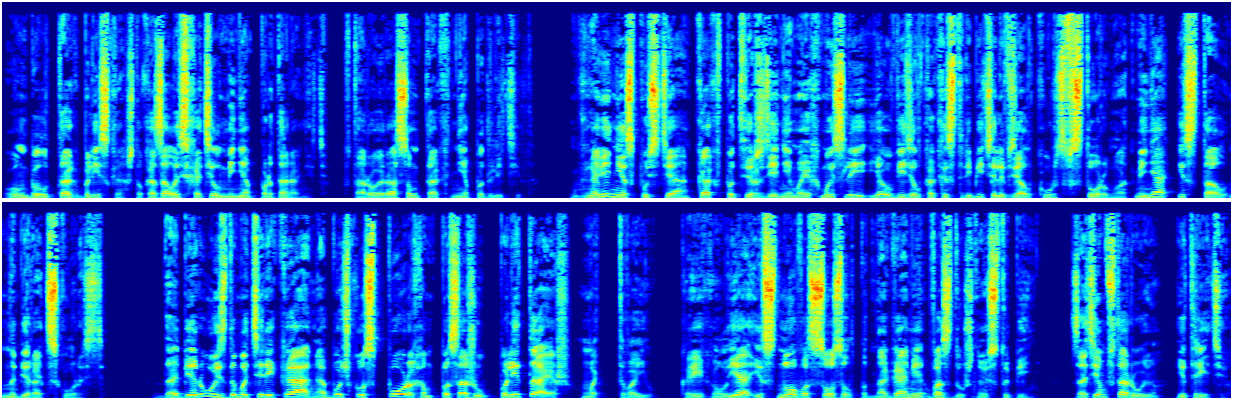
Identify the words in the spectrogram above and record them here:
Он был так близко, что, казалось, хотел меня протаранить. Второй раз он так не подлетит. Мгновение спустя, как в подтверждение моих мыслей, я увидел, как истребитель взял курс в сторону от меня и стал набирать скорость. «Доберусь до материка, на бочку с порохом посажу, полетаешь, мать твою!» — крикнул я и снова создал под ногами воздушную ступень. Затем вторую и третью.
